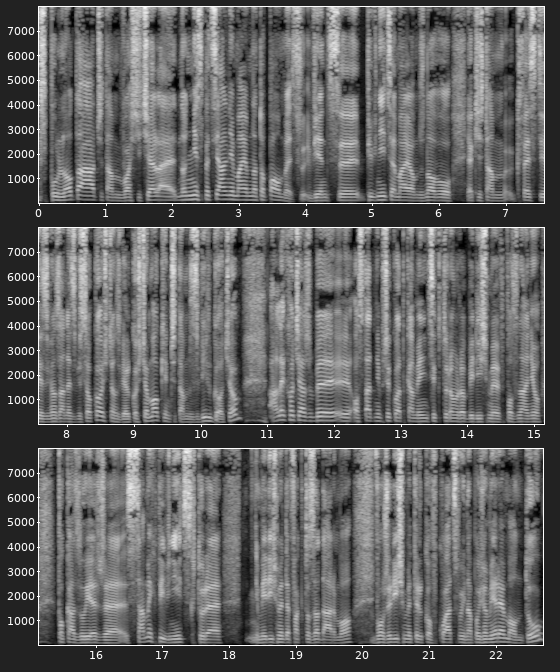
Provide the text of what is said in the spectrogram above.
wspólnota, czy tam właściciele, no niespecjalnie mają na to pomysł, więc y, piwnice mają znowu jakieś tam kwestie związane z wysokością, z wielkością okien, czy tam z wilgocią, ale chociażby y, ostatni przykład kamienicy, którą robiliśmy w Poznaniu, pokazuje, że z samych piwnic, które mieliśmy de facto za darmo. Włożyliśmy tylko wkład swój na poziomie remontu.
